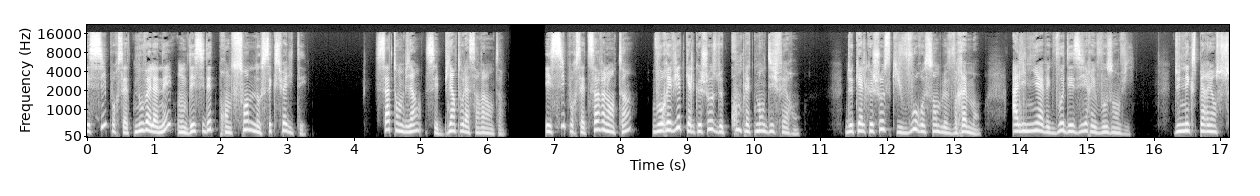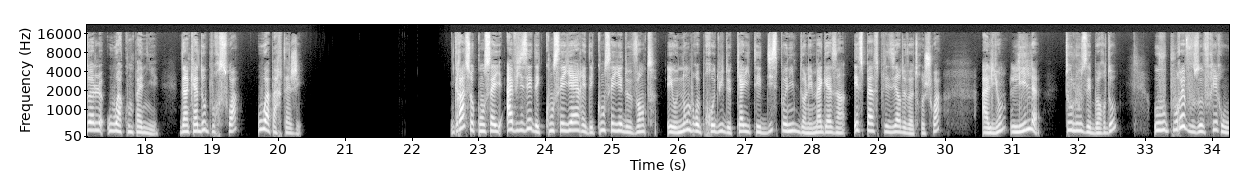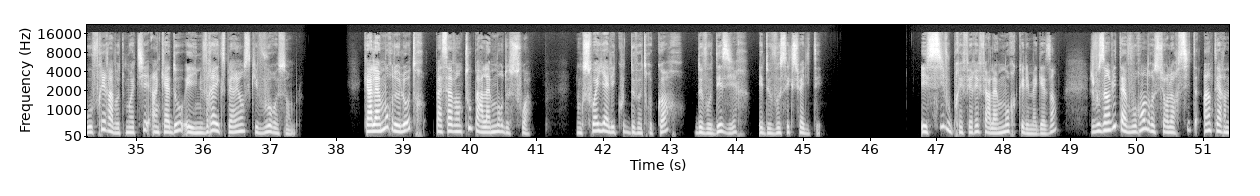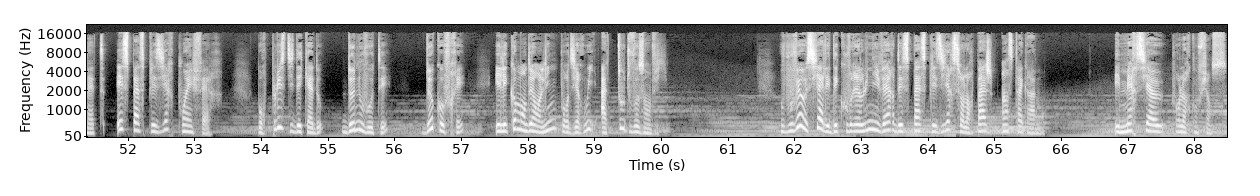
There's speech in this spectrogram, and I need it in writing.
Et si, pour cette nouvelle année, on décidait de prendre soin de nos sexualités? Ça tombe bien, c'est bientôt la Saint-Valentin. Et si, pour cette Saint-Valentin, vous rêviez de quelque chose de complètement différent? De quelque chose qui vous ressemble vraiment, aligné avec vos désirs et vos envies? D'une expérience seule ou accompagnée? D'un cadeau pour soi ou à partager? Grâce aux conseils avisés des conseillères et des conseillers de vente et aux nombreux produits de qualité disponibles dans les magasins Espace Plaisir de votre choix, à Lyon, Lille, Toulouse et Bordeaux, où vous pourrez vous offrir ou offrir à votre moitié un cadeau et une vraie expérience qui vous ressemble. Car l'amour de l'autre passe avant tout par l'amour de soi. Donc soyez à l'écoute de votre corps, de vos désirs et de vos sexualités. Et si vous préférez faire l'amour que les magasins, je vous invite à vous rendre sur leur site internet espaceplaisir.fr pour plus d'idées cadeaux, de nouveautés, de coffrets et les commander en ligne pour dire oui à toutes vos envies. Vous pouvez aussi aller découvrir l'univers d'Espace Plaisir sur leur page Instagram. Et merci à eux pour leur confiance.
